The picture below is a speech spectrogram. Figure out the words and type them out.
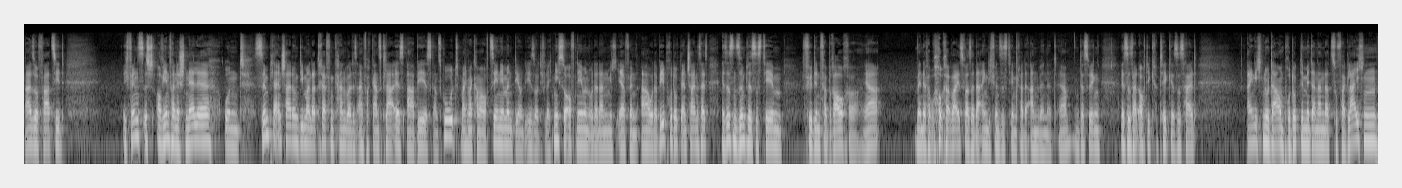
Also Fazit ich finde, es ist auf jeden Fall eine schnelle und simple Entscheidung, die man da treffen kann, weil das einfach ganz klar ist, A, B ist ganz gut. Manchmal kann man auch C nehmen, D und E sollte ich vielleicht nicht so oft nehmen oder dann mich eher für ein A- oder B-Produkt entscheiden. Das heißt, es ist ein simples System für den Verbraucher, ja, wenn der Verbraucher weiß, was er da eigentlich für ein System gerade anwendet, ja. Und deswegen ist es halt auch die Kritik, es ist halt eigentlich nur da, um Produkte miteinander zu vergleichen.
